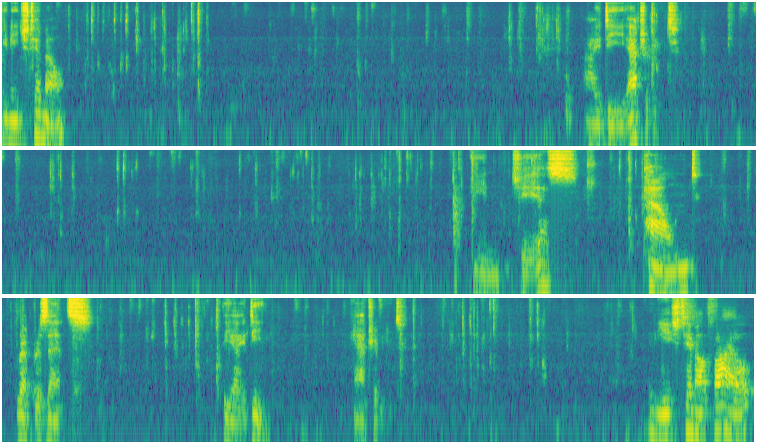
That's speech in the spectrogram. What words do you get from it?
In HTML, ID attribute. In JS, pound represents the ID attribute. In the HTML file,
